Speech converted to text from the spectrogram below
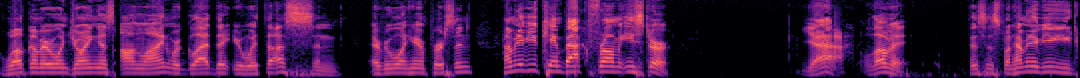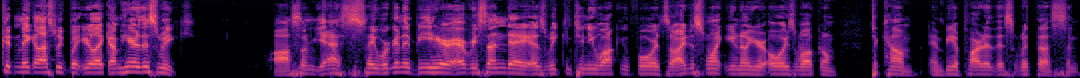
Welcome, everyone joining us online. We're glad that you're with us and everyone here in person. How many of you came back from Easter? Yeah, love it. This is fun. How many of you you couldn't make it last week, but you're like, I'm here this week? Awesome. Yes. Hey, we're going to be here every Sunday as we continue walking forward. So I just want you to know you're always welcome to come and be a part of this with us. And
